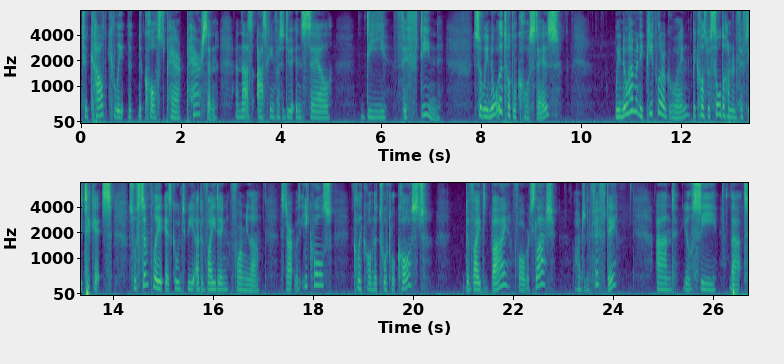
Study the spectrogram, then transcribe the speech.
to calculate the, the cost per person and that's asking for us to do it in cell D15. So we know what the total cost is. We know how many people are going because we've sold 150 tickets. So simply it's going to be a dividing formula. Start with equals, click on the total cost, divided by forward slash 150 and you'll see that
